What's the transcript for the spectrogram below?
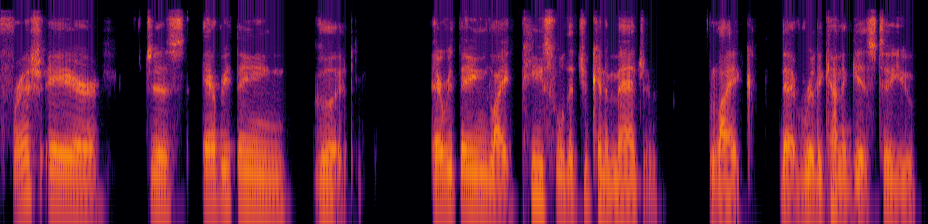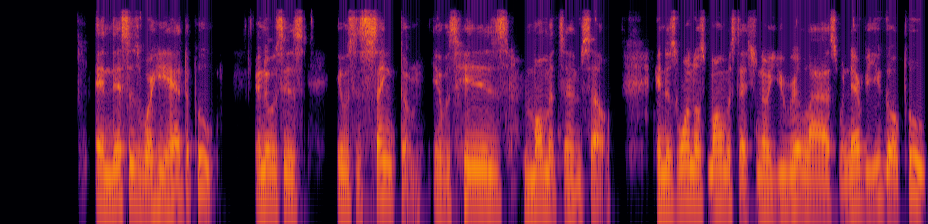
fresh air, just everything good. Everything like peaceful that you can imagine. Like that really kind of gets to you. And this is where he had to poop. And it was his it was his sanctum. It was his moment to himself. And it's one of those moments that you know you realize whenever you go poop,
